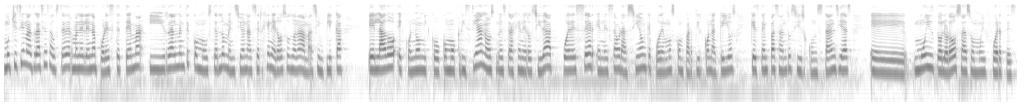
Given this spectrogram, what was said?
Muchísimas gracias a usted, hermana Elena, por este tema y realmente como usted lo menciona, ser generosos no nada más implica el lado económico. Como cristianos, nuestra generosidad puede ser en esa oración que podemos compartir con aquellos que estén pasando circunstancias eh, muy dolorosas o muy fuertes.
